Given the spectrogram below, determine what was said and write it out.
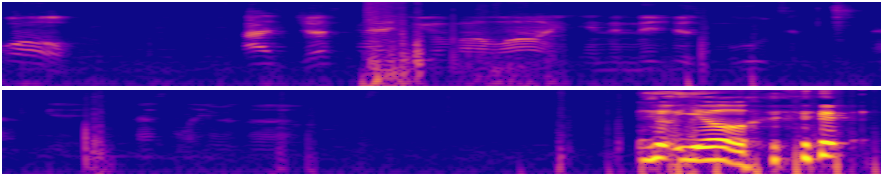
Whoa. I just had you in my line and then they just moved to that's gay. That's lame as hell. Yo.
